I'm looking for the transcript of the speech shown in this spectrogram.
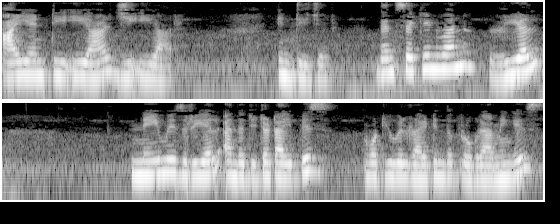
INTER integer. Then second one real name is real and the data type is what you will write in the programming is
